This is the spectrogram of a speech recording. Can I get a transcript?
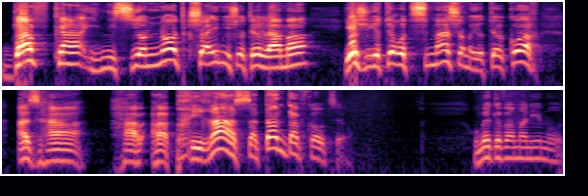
דווקא ניסיונות, קשיים יש יותר, למה? יש יותר עוצמה שם, יותר כוח, אז הבחירה, השטן דווקא עוצר. הוא אומר דבר מעניין מאוד.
